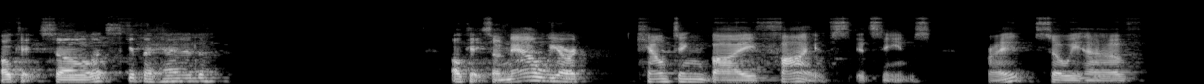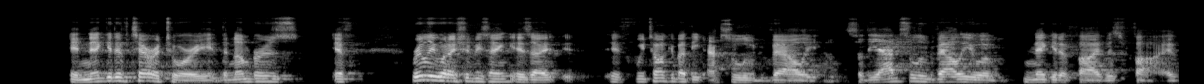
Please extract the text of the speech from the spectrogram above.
Okay, so let's skip ahead. Okay, so now we are counting by fives, it seems, right? So we have in negative territory, the numbers, if really what I should be saying is I if we talk about the absolute value, so the absolute value of negative 5 is 5,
